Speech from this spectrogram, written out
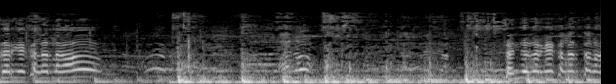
सर के कलर लगाओ। संजय सर के कलर तो लगा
